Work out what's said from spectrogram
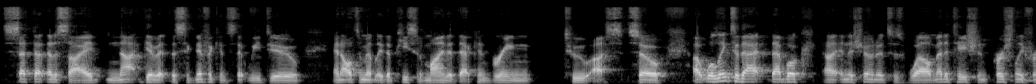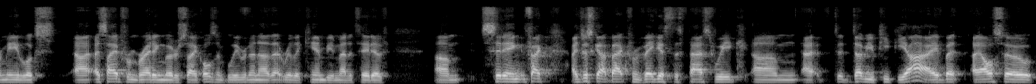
set that aside not give it the significance that we do and ultimately the peace of mind that that can bring to us. So uh, we'll link to that that book uh, in the show notes as well. Meditation personally for me looks uh, aside from riding motorcycles and believe it or not that really can be meditative. Um, sitting in fact i just got back from vegas this past week um, at wppi but i also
